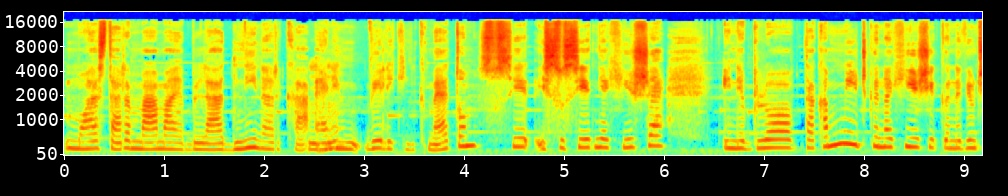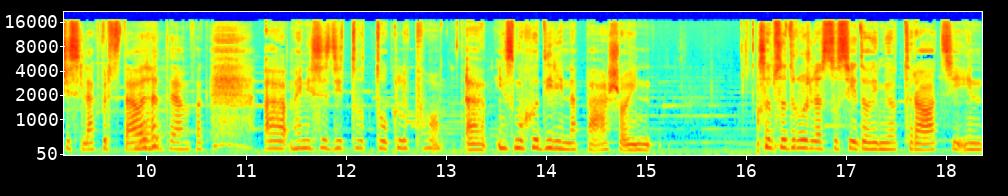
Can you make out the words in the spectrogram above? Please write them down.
moja stara mama je bila dninarka uh -huh. enim velikim kmetom sosed, iz sosednje hiše. In je bilo tako mička na hiši, ki ne vem, če si lahko predstavljate, ampak uh, meni se zdi to tako lepo. Uh, in smo hodili na pašo in sem se družila s sosedovimi otroci in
